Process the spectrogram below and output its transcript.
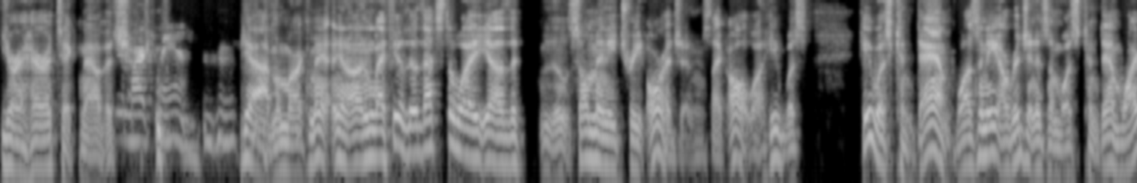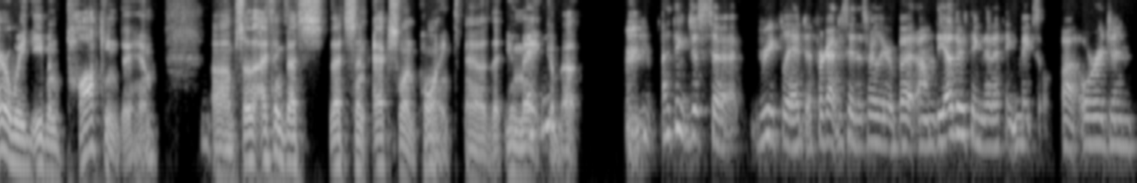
you're a heretic now. That you're Mark Man. Mm-hmm. Yeah, I'm a Mark Man. You know, and I feel that that's the way. Yeah, that so many treat Origen. It's like, oh well, he was he was condemned, wasn't he? Origenism was condemned. Why are we even talking to him? Um, so I think that's that's an excellent point uh, that you make think, about. I think just to briefly, I forgot to say this earlier, but um, the other thing that I think makes uh, Origen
